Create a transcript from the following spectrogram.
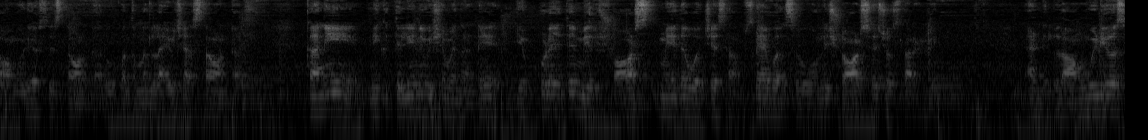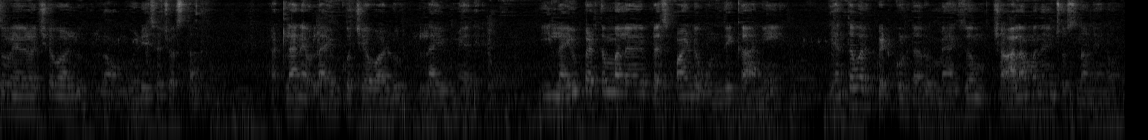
లాంగ్ వీడియోస్ తీస్తూ ఉంటారు కొంతమంది లైవ్ చేస్తూ ఉంటారు. కానీ మీకు తెలియని విషయం ఏంటంటే ఎప్పుడైతే మీరు షార్ట్స్ మీద వచ్చే సబ్స్క్రైబర్స్ ఓన్లీ షార్ట్సే చూస్తారండి అండ్ లాంగ్ వీడియోస్ మీద వచ్చేవాళ్ళు లాంగ్ వీడియోసే చూస్తారు. అట్లానే లైవ్కి వచ్చేవాళ్ళు లైవ్ మీదే. ఈ లైవ్ పెడతాం వల్ల ప్లస్ పాయింట్ ఉంది కానీ ఎంతవరకు పెట్టుకుంటారు? మ్యాక్సిమం చాలామందిని చూస్తున్నాను నేను.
